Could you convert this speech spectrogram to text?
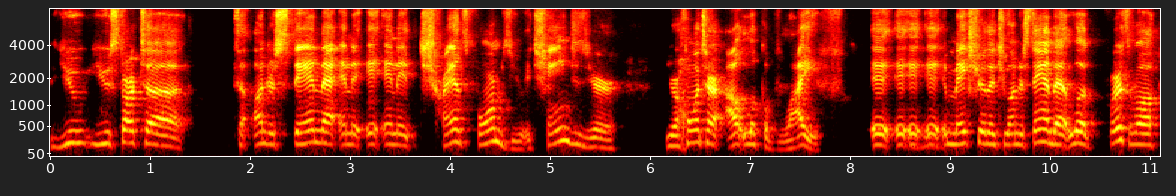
you you start to to understand that, and it, and it transforms you. It changes your your whole entire outlook of life. It, it, it makes sure that you understand that. Look, first of all,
